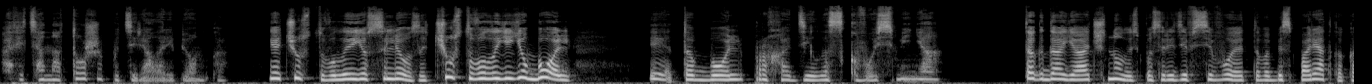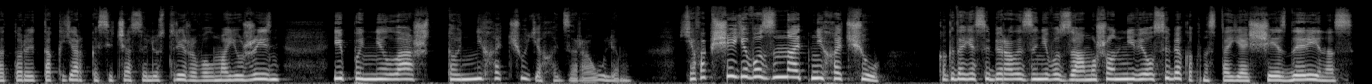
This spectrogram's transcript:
А ведь она тоже потеряла ребенка. Я чувствовала ее слезы, чувствовала ее боль — и эта боль проходила сквозь меня. Тогда я очнулась посреди всего этого беспорядка, который так ярко сейчас иллюстрировал мою жизнь, и поняла, что не хочу ехать за Раулем. Я вообще его знать не хочу. Когда я собиралась за него замуж, он не вел себя как настоящий Эсдеринос.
